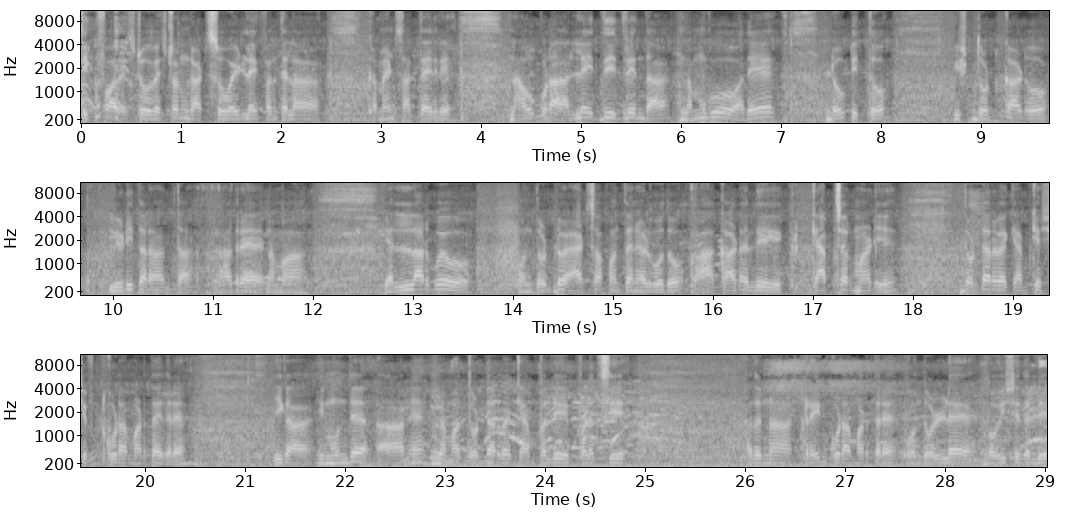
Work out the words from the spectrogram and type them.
Thick forest western ghats wild life ಅಂತೆಲ್ಲ ಕಮೆಂಟ್ಸ್ ಆಗ್ತಾಯಿದ್ರಿ ನಾವು ಕೂಡ ಅಲ್ಲೇ ಇದ್ದಿದ್ದರಿಂದ ನಮಗೂ ಅದೇ ಡೌಟ್ ಇತ್ತು. ಇಷ್ಟು ದೊಡ್ಡ ಕಾಡು ಹಿಡಿತಾರ ಅಂತ. ಆದರೆ ನಮ್ಮ ಎಲ್ಲರಿಗೂ ಒಂದು ದೊಡ್ಡ ಆ್ಯಡ್ಸ್ ಆಫ್ ಅಂತಲೇ ಹೇಳ್ಬೋದು. ಆ ಕಾಡಲ್ಲಿ ಕ್ಯಾಪ್ಚರ್ ಮಾಡಿ ದೊಡ್ಡರವೆ ಕ್ಯಾಂಪ್ಗೆ ಶಿಫ್ಟ್ ಕೂಡ ಮಾಡ್ತಾಯಿದ್ದಾರೆ ಈಗ ಇನ್ನು ಮುಂದೆ ಆನೆ ನಮ್ಮ ದೊಡ್ಡರವೆ ಕ್ಯಾಂಪಲ್ಲಿ ಪಳಗಿಸಿ ಅದನ್ನು ಟ್ರೈನ್ ಕೂಡ ಮಾಡ್ತಾರೆ. ಒಂದು ಒಳ್ಳೆ ಭವಿಷ್ಯದಲ್ಲಿ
